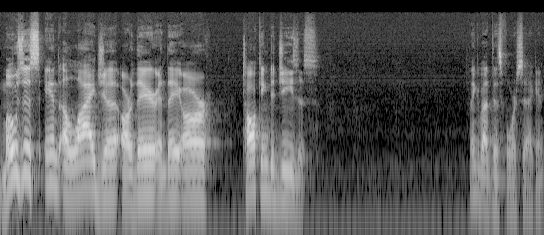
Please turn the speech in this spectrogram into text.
Moses and Elijah are there, and they are talking to Jesus. Think about this for a second.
